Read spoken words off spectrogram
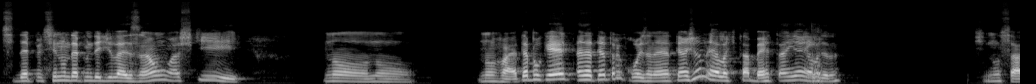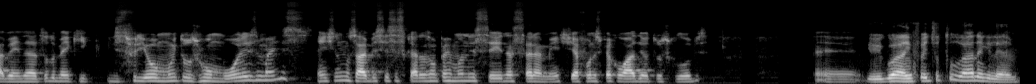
se, dep se não depender de lesão, acho que não, não, não vai. Até porque ainda tem outra coisa, né? Tem a janela que tá aberta aí ainda, né? A gente não sabe ainda. Tudo bem que desfriou muito os rumores, mas a gente não sabe se esses caras vão permanecer necessariamente. Já foram especulados em outros clubes. É... E o Higuaín foi titular, né, Guilherme?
